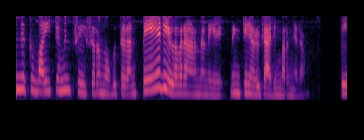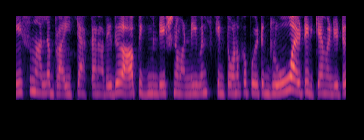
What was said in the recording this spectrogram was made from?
നിങ്ങൾക്ക് വൈറ്റമിൻ സി മുഖത്തിടാൻ പേടിയുള്ളവരാണെന്നുണ്ടെങ്കിൽ നിങ്ങൾക്ക് ഞാനൊരു കാര്യം പറഞ്ഞുതരാം. ഫേസ് നല്ല ബ്രൈറ്റ് ആക്കാൻ അതായത് ആ പിഗ്മെന്റേഷൻ വൺ ഈവൻ സ്കിൻ ടോണൊക്കെ പോയിട്ട് ഗ്ലോ ആയിട്ട് ഇരിക്കാൻ വേണ്ടിയിട്ട്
